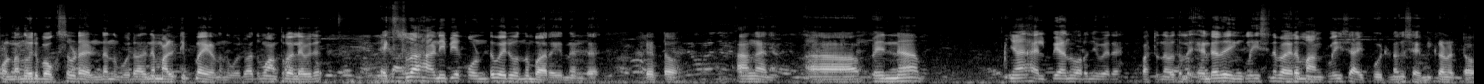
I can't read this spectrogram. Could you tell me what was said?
കൊണ്ടുവന്ന ഒരു ബോക്സ് ഇവിടെ ഉണ്ടെന്ന് പോലും അതിനെ മൾട്ടിപ്ലൈ ആണെന്ന് പോലും. അത് മാത്രമല്ല ഇവർ എക്സ്ട്രാ ഹണിബിയെ കൊണ്ടുവരുമെന്നും പറയുന്നുണ്ട്. കേട്ടോ? അങ്ങനെ. പിന്നെ ഞാൻ ഹെൽപ്പ് ചെയ്യാന്ന് പറഞ്ഞു വരെ പറ്റുന്ന വിധത്തിൽ അത് ഇംഗ്ലീഷിന് പകരം മംഗ്ലീഷ് ആയി പോയിട്ടുണ്ടെങ്കിൽ ക്ഷമിക്കണം കേട്ടോ.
